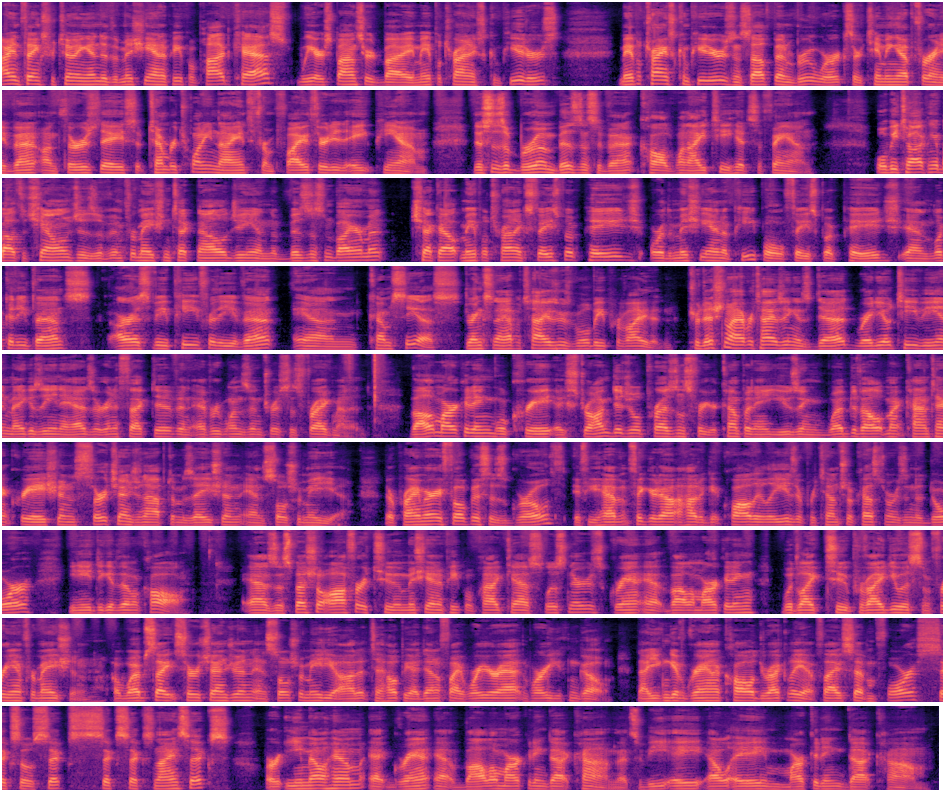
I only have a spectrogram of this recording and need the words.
Hi, and thanks for tuning into the Michiana People podcast. We are sponsored by Mapletronics Computers. Mapletronics Computers and South Bend Brew Works are teaming up for an event on Thursday, September 29th from 5:30 to 8 p.m. This is a brew and business event called When IT Hits the Fan. We'll be talking about the challenges of information technology and the business environment. Check out Mapletronics Facebook page or the Michiana People Facebook page and look at events RSVP for the event and come see us. Drinks and appetizers will be provided. Traditional advertising is dead. Radio, TV, and magazine ads are ineffective, and everyone's interest is fragmented. Vala Marketing will create a strong digital presence for your company using web development, content creation, search engine optimization, and social media. Their primary focus is growth. If you haven't figured out how to get quality leads or potential customers in the door, you need to give them a call. As a special offer to Michiana People podcast listeners, Grant at Vala Marketing would like to provide you with some free information, a website search engine and social media audit to help you identify where you're at and where you can go. Now you can give Grant a call directly at 574-606-6696 or email him at grant at valamarketing.com. That's V-A-L-A marketing.com.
